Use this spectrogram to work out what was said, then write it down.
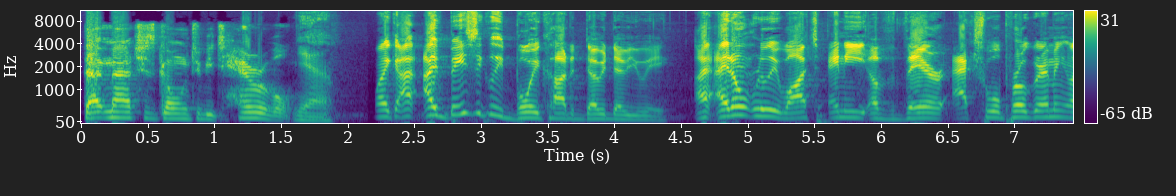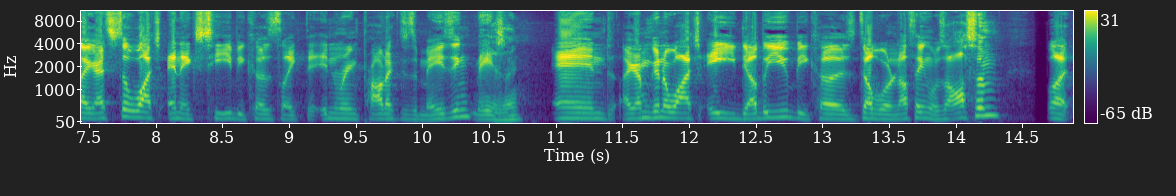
that match is going to be terrible. Yeah. Like I, I basically boycotted WWE. I, I don't really watch any of their actual programming. Like I still watch NXT because like the in ring product is amazing. Amazing. And like I'm gonna watch AEW because Double or Nothing was awesome. But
